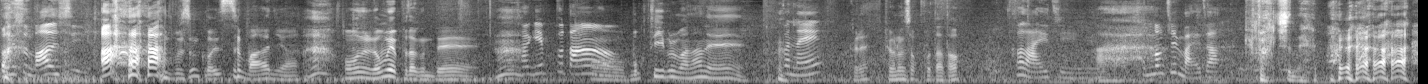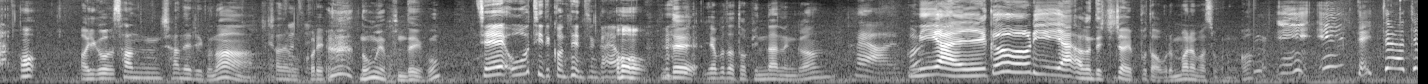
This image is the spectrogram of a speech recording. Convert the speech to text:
벌써 마흔 씨. 아 무슨 벌써 마흔이야. 오늘 너무 예쁘다 근데. 자기 예쁘다. 어, 목티 입을만 하네. 예쁘네. 그래? 변은석보다 더? 그건 아니지. 아. 선 넘지 말자. 개빡치네. 어? 아 이거 산 샤넬이구나. 샤넬 예쁘지? 목걸이 헉, 너무 예쁜데 이거? 제 OOTD 컨텐츠인가요? 어. 근데 얘보다 더 빛나는 건 내 얼굴? 네 얼굴이야. 아 근데 진짜 예쁘다. 오랜만에 봐서 그런가? 이이 데이트하자.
